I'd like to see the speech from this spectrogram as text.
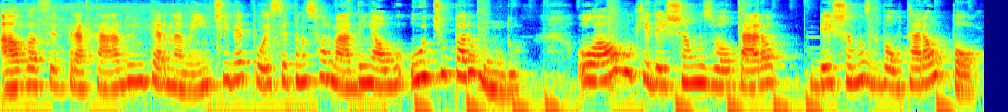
algo a ser tratado internamente e depois ser transformado em algo útil para o mundo, ou algo que deixamos voltar ao, deixamos voltar ao pó.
